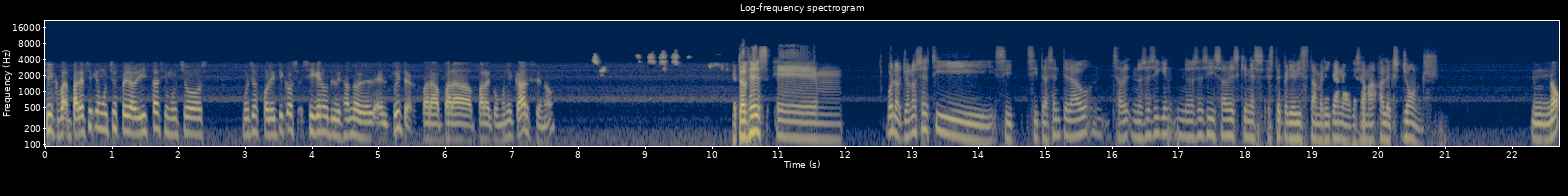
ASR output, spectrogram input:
Sí, parece que muchos periodistas y muchos muchos políticos siguen utilizando el, Twitter para, para, para comunicarse, ¿no? Entonces, eh, bueno, yo no sé si, si, si te has enterado, no, sé si, no sé si sabes quién es este periodista americano que se llama Alex Jones. No.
